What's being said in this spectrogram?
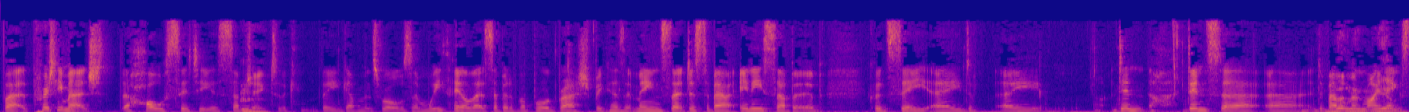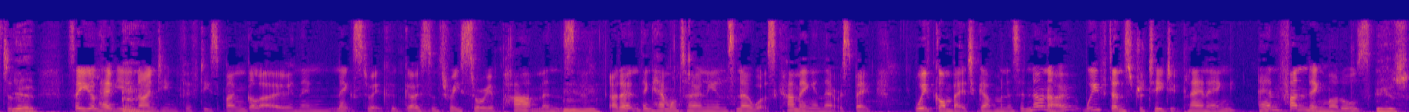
but pretty much the whole city is subject to the, the government's rules, and we feel that's a bit of a broad brush because it means that just about any suburb could see a a den- denser uh, development Building, right yeah, next to them. yeah. So you'll have your 1950s bungalow, and then next to it could go some three-story apartments. Mm-hmm. I don't think Hamiltonians know what's coming in that respect. We've gone back to government and said, no, no, we've done strategic planning and funding models Yes.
